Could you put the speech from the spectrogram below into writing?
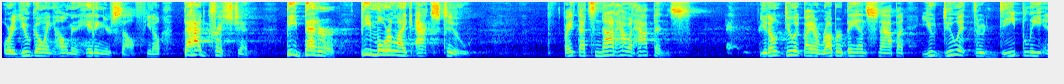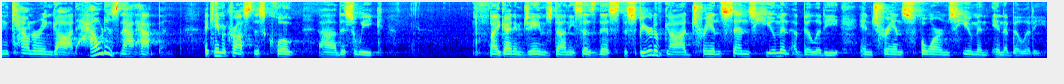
Or are you going home and hitting yourself, you know, bad Christian, be better, be more like Acts 2. Right? That's not how it happens. You don't do it by a rubber band snap on. You do it through deeply encountering God. How does that happen? I came across this quote uh, this week by a guy named James Dunn. He says this The Spirit of God transcends human ability and transforms human inability.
